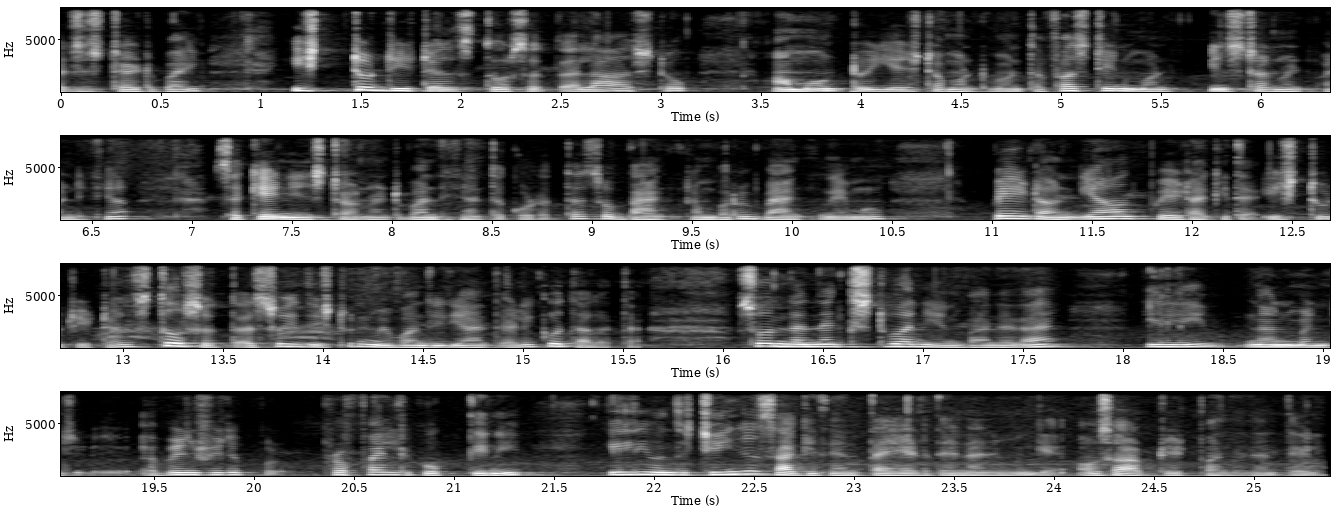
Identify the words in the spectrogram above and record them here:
registered by ಇಷ್ಟು ಡೀಟೇಲ್ಸ್ ತೋರಿಸುತ್ತೆ. ಲಾಸ್ಟು ಅಮೌಂಟು ಎಷ್ಟು ಅಮೌಂಟ್ ಬಂತು? ಫಸ್ಟ್ ಇನ್ಮೌಂಟ್ ಇನ್ಸ್ಟಾಲ್ಮೆಂಟ್ ಬಂದಿದೆಯಾ? ಸೆಕೆಂಡ್ ಇನ್ಸ್ಟಾಲ್ಮೆಂಟ್ ಬಂದಿದೆಯಾ ಅಂತ ಕೊಡುತ್ತೆ. So bank number bank name paid on, ಯಾವಾಗ ಪೇಡ್ ಆಗಿದೆ? ಇಷ್ಟು ಡೀಟೇಲ್ಸ್ ತೋರಿಸುತ್ತೆ. ಸೊ ಇದಿಷ್ಟು ನಿಮಗೆ ಬಂದಿದೆಯಾ ಅಂತೇಳಿ ಗೊತ್ತಾಗುತ್ತೆ. ಸೊ ದ ನೆಕ್ಸ್ಟ್ ಒನ್ ಏನು ಬಂದಿದೆ? ಇಲ್ಲಿ ನಾನು ಮಂಜು ಬೆನಿಫಿಟ್ ಪ್ರೊಫೈಲ್ಗೆ ಹೋಗ್ತೀನಿ. ಇಲ್ಲಿ ಒಂದು ಚೇಂಜಸ್ ಆಗಿದೆ ಅಂತ ಹೇಳಿದೆ ನಾನು ನಿಮಗೆ. ಹೊಸ ಅಪ್ಡೇಟ್ ಬಂದಿದೆ ಅಂತೇಳಿ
